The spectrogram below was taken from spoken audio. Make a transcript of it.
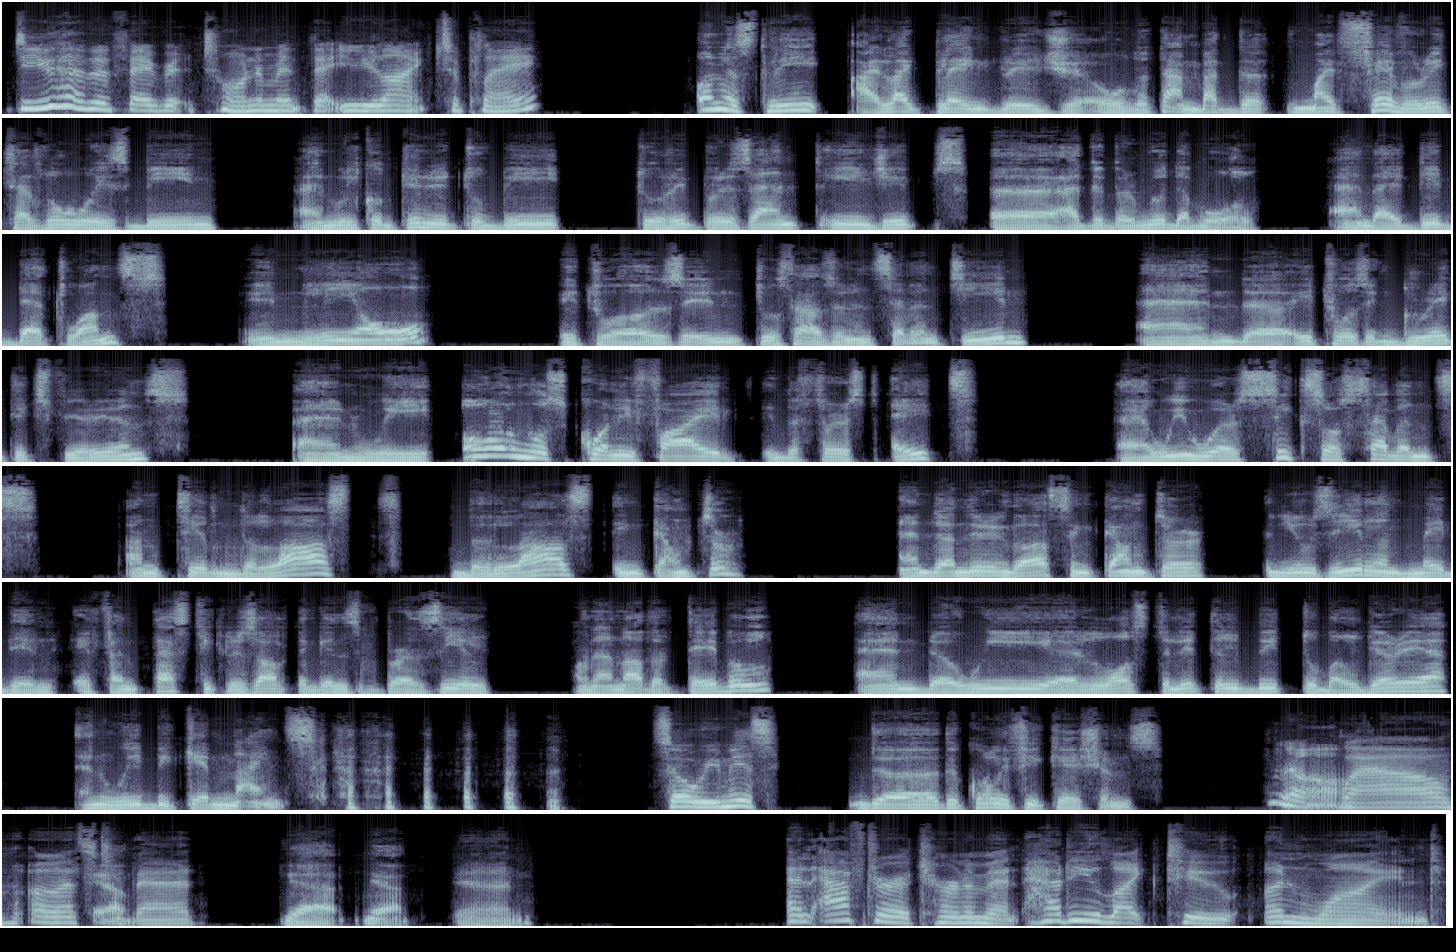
Do you have a favorite tournament that you like to play? Honestly, I like playing bridge all the time, but the, my favorite has always been and will continue to be to represent Egypt uh, at the Bermuda Bowl. And I did that once in Lyon. It was in 2017 and uh, it was a great experience. And we almost qualified in the first eight. And we were six or seventh until the last, the last encounter. And then during the last encounter, New Zealand made a, a fantastic result against Brazil on another table. And uh, we uh, lost a little bit to Bulgaria and we became ninth. so we missed the, the qualifications. Oh. Wow. Oh, that's Yeah. too bad. Yeah, yeah. Yeah. And after a tournament, how do you like to unwind?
